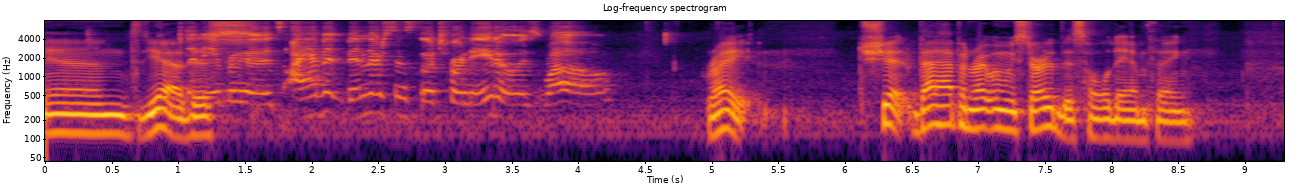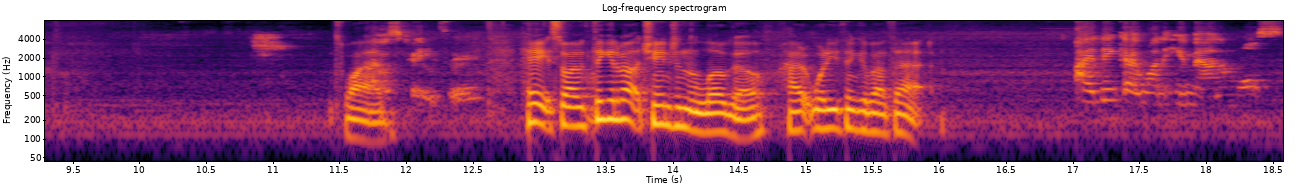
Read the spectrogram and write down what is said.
and yeah, the this neighborhoods. I haven't been there since the tornado as well. right. Shit, that happened right when we started this whole damn thing. It's wild. That was crazy. Hey, so I'm thinking about changing the logo. How, what do you think about that? I think I want to humanimals.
